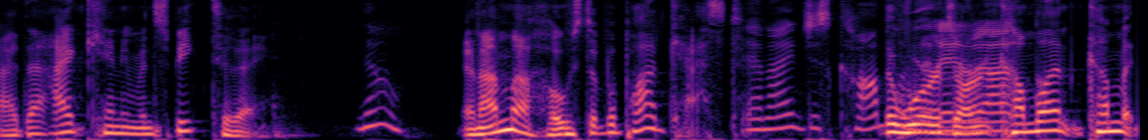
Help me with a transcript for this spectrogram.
I, I can't even speak today. No. And I'm a host of a podcast. And I just The words aren't on- coming coming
